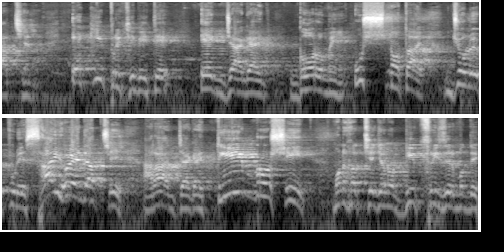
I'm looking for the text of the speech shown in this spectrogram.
যাচ্ছে না। একই পৃথিবীতে এক জায়গায় গরমে, উষ্ণতায় জ্বলে পুড়ে ছাই হয়ে যাচ্ছে আর এক জায়গায় তীব্র শীত। মনে হচ্ছে যেন ডিপ ফ্রিজের মধ্যে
